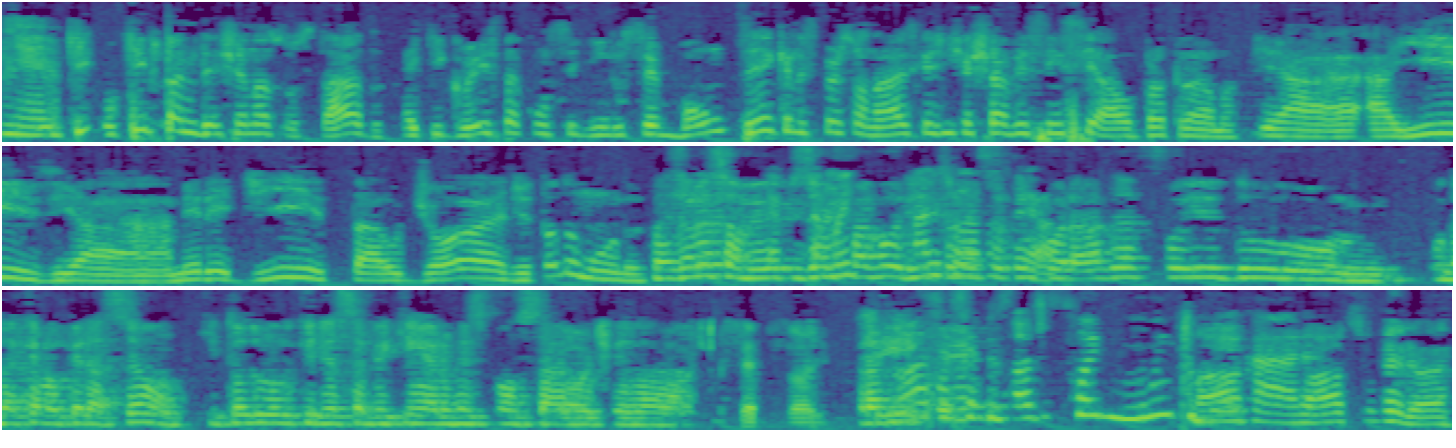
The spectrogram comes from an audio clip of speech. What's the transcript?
É. O, que, o que tá me deixando assustado é que Grace tá conseguindo ser bom sem aqueles personagens que a gente achava essencial pra trama. Que é a, a Izzy, a Meredita, o George, todo mundo. Mas olha só, meu É episódio muito- favorito nessa temporada foi o do. o daquela operação, que todo mundo queria saber quem era o responsável Ótimo, pela. ótimo esse episódio. Pra mim Nossa, foi esse episódio foi muito bom, Fácil- cara. Fácil melhor.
